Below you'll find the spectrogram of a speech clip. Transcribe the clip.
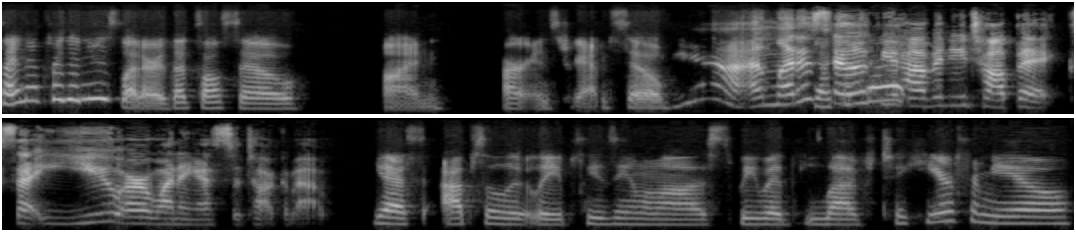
sign up for the newsletter. That's also on our Instagram. So, yeah, and let us know if you have any topics that you are wanting us to talk about. Yes, absolutely. Please email us. We would love to hear from you.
